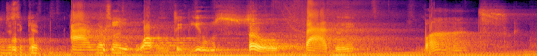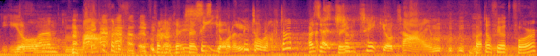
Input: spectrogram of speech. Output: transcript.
I'm just a kid. And That's he right. wanted you so badly. But. Thank you for the for the see you're a little roughed up. Uh, so take your time. Battlefield 4?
